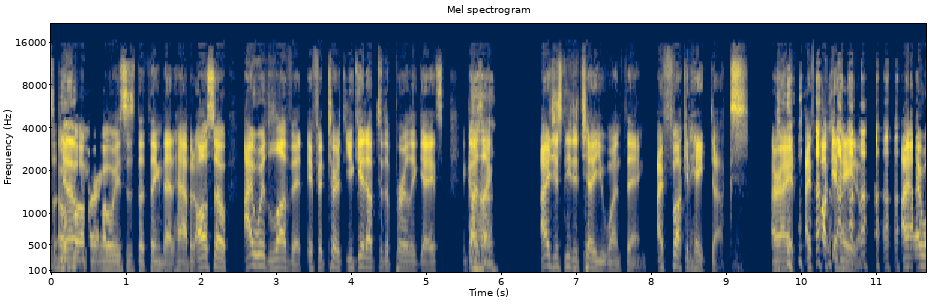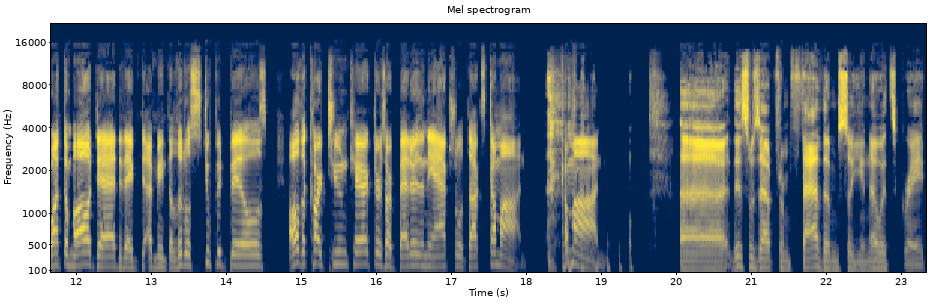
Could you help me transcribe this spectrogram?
Yep. Obama always is the thing that happened. Also, I would love it if it turns. You get up to the pearly gates, and guys Uh-huh. like, I just need to tell you one thing. I fucking hate ducks. All right, I fucking hate them. I, I want them all dead. They, I mean, the little stupid bills. All the cartoon characters are better than the actual ducks. Come on, come on. Uh, this was out from Fathom, so you know it's great.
